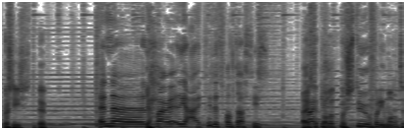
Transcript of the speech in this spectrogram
precies. En, Ja. Maar ja, ik vind het fantastisch. hij heeft ook wel het postuur voor iemand...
